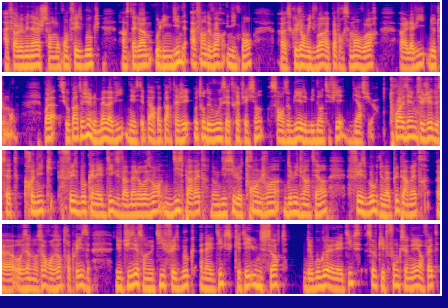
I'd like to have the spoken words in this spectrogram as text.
à faire le ménage sur mon compte Facebook, Instagram ou LinkedIn afin de voir uniquement euh, ce que j'ai envie de voir et pas forcément voir euh, la vie de tout le monde. Voilà, si vous partagez le même avis, n'hésitez pas à repartager autour de vous cette réflexion sans oublier de m'identifier bien sûr. Troisième sujet de cette chronique, Facebook Analytics va malheureusement disparaître. Donc d'ici le 30 juin 2021, Facebook ne va plus permettre euh, aux annonceurs, aux entreprises d'utiliser son outil Facebook Analytics qui était une sorte de Google Analytics, sauf qu'il fonctionnait en fait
